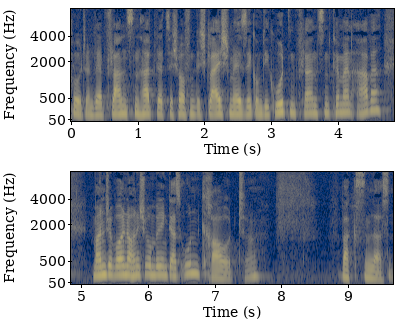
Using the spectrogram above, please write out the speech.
Gut, und wer Pflanzen hat, wird sich hoffentlich gleichmäßig um die guten Pflanzen kümmern, aber manche wollen auch nicht unbedingt das Unkraut wachsen lassen.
